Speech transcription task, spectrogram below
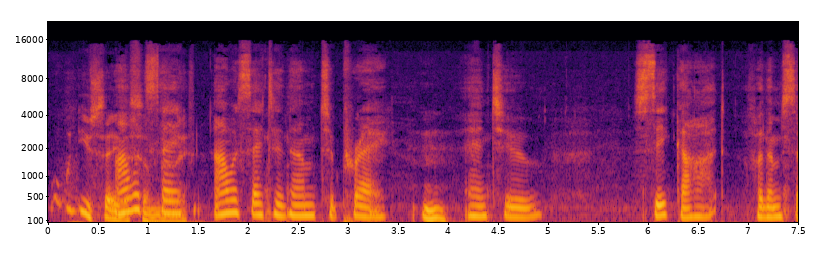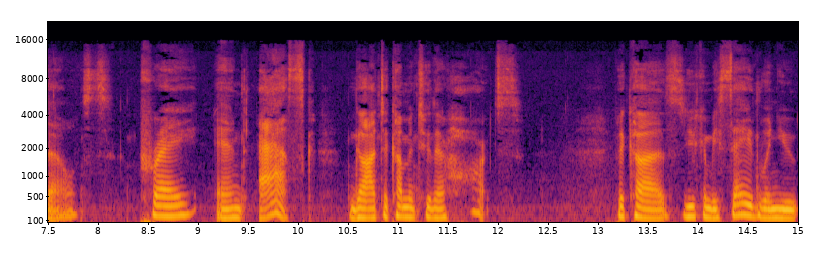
What would you say I to would somebody? Say, I would say to them to pray mm. and to seek God for themselves. Pray and ask God to come into their hearts. Because you can be saved when you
